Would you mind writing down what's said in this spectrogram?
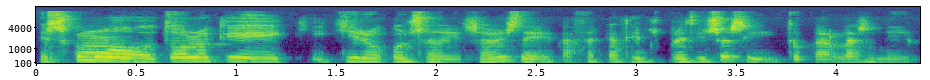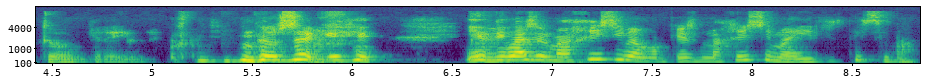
Es como todo lo que qu- quiero conseguir, ¿sabes? De hacer canciones preciosas y tocarlas en directo, increíble. O sea que, y encima es majísima, porque es majísima y listísima.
